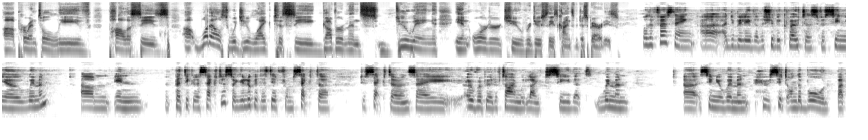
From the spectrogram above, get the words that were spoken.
uh, parental leave policies. Uh, what else would you like to see governments doing in order to reduce these kinds of disparities? Well, the first thing, uh, I do believe that there should be quotas for senior women um, in particular sectors. So you look at this from sector to sector and say, over a period of time, we'd like to see that women uh, senior women who sit on the board, but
